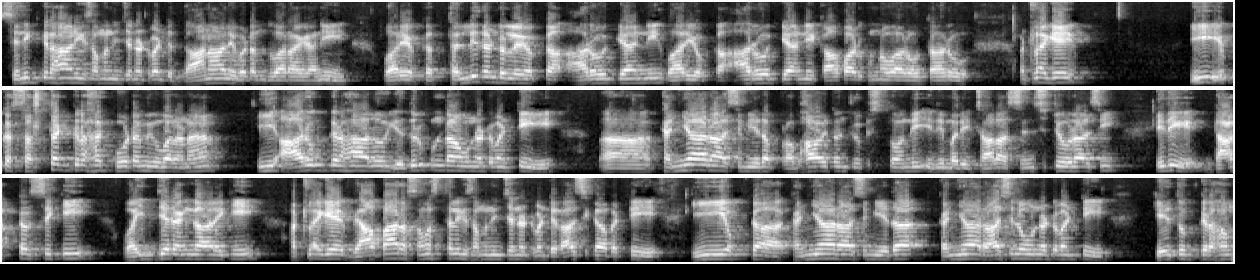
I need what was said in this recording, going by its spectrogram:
శనిగ్రహానికి సంబంధించినటువంటి దానాలు ఇవ్వడం ద్వారా కానీ వారి యొక్క తల్లిదండ్రుల యొక్క ఆరోగ్యాన్ని వారి యొక్క ఆరోగ్యాన్ని కాపాడుకున్న వారు అవుతారు అట్లాగే ఈ యొక్క షష్టగ్రహ కూటమి వలన ఈ ఆరు గ్రహాలు ఎదుర్కొండా ఉన్నటువంటి కన్యా రాశి మీద ప్రభావితం చూపిస్తోంది. ఇది మరి చాలా సెన్సిటివ్ రాశి. ఇది డాక్టర్స్కి వైద్య రంగాలకి అట్లాగే వ్యాపార సంస్థలకి సంబంధించినటువంటి రాశి కాబట్టి ఈ యొక్క కన్యా రాశి మీద కన్యా రాశిలో ఉన్నటువంటి కేతుగ్రహం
